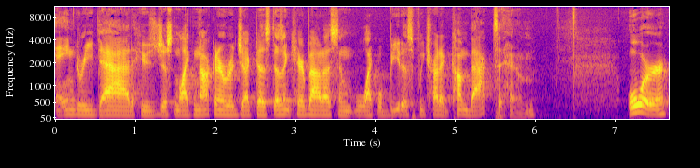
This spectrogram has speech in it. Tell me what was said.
angry dad who's just like not going to reject us, doesn't care about us and like will beat us if we try to come back to him. Or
